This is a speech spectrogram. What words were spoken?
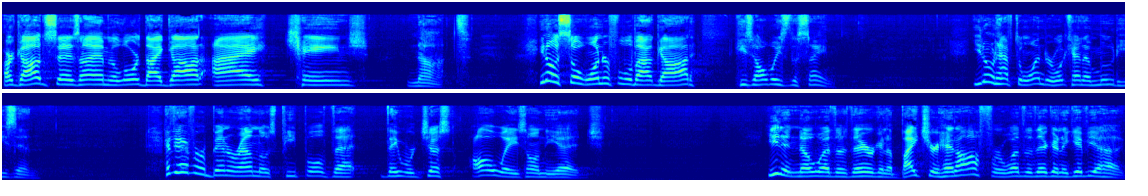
Our God says, I am the Lord thy God, I change not. You know what's so wonderful about God? He's always the same. You don't have to wonder what kind of mood he's in. Have you ever been around those people that they were just always on the edge? You didn't know whether they were going to bite your head off or whether they're going to give you a hug.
